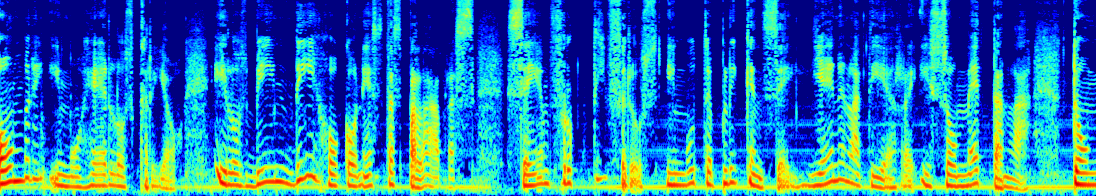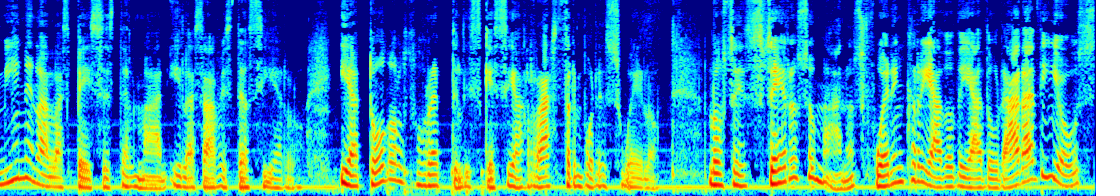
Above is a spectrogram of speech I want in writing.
Hombre y mujer los crió y los bendijo con estas palabras. Sean fructíferos y multiplíquense, llenen la tierra y sométanla, dominen a las peces del mar y las aves del cielo y a todos los reptiles que se arrastren por el suelo. Los seres humanos fueron criados de adorar a Dios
